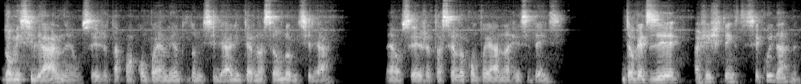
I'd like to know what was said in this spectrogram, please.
domiciliar, né? Ou seja, está com acompanhamento domiciliar, internação domiciliar, né? Ou seja, está sendo acompanhado na residência. Então quer dizer, a gente tem que se cuidar, né?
